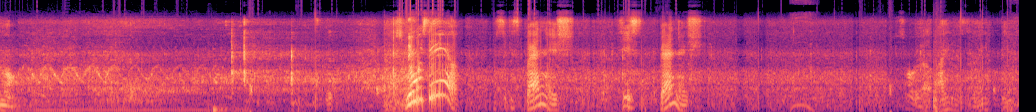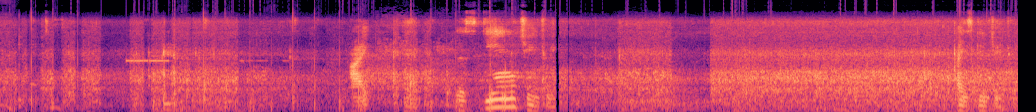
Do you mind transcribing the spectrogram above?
no. No one's there! Speak Spanish. She's Spanish. Sorry, uh, I was late. I am the skin changer. I skin changer.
